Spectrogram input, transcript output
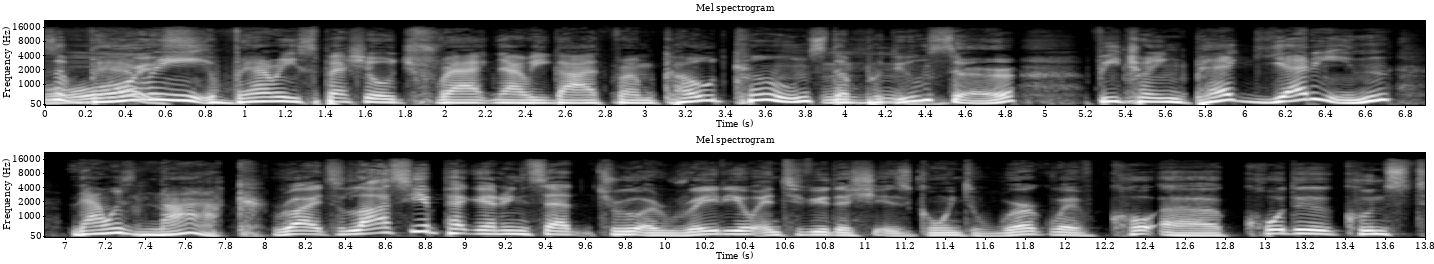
Was a very, very special track that we got from Code Kunst, the Mm-hmm. producer, featuring Baek Yerin. That was Knock. Right. So last year, Baek Yerin said through a radio interview that she is going to work with Ko- uh, Code Kunst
